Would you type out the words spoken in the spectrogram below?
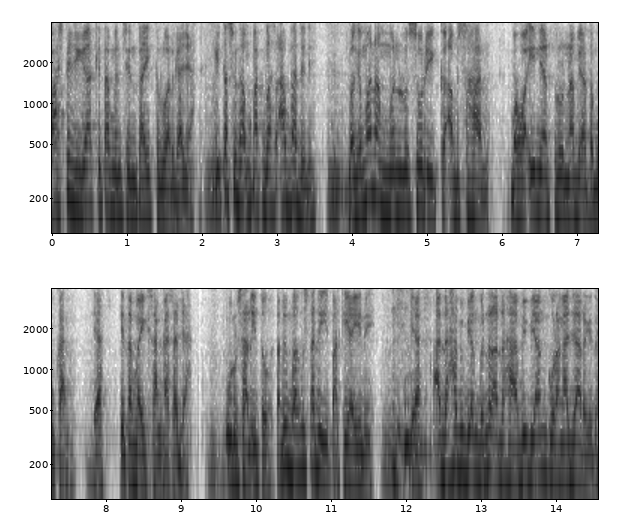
pasti juga kita mencintai keluarganya. Kita sudah 14 abad ini. Bagaimana menelusuri keabsahan bahwa ini yang turun Nabi atau bukan? Ya, kita baik sangka saja. Urusan itu. Tapi bagus tadi Pak Kiai ini. Ya, ada Habib yang benar, ada Habib yang kurang ajar gitu.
